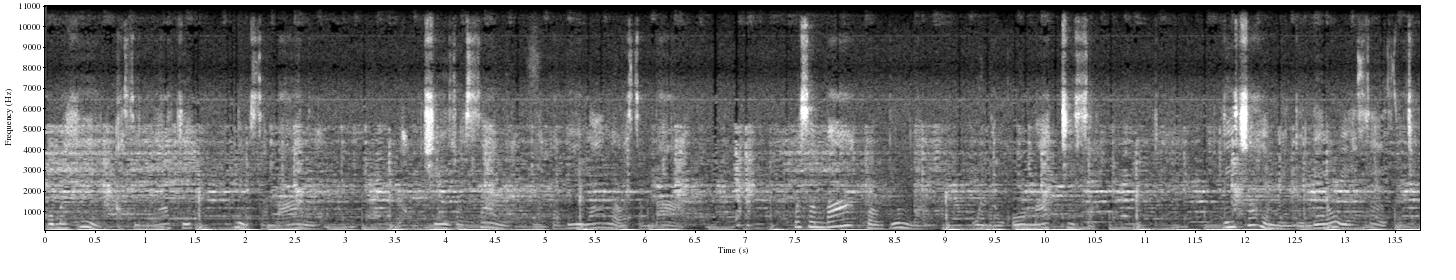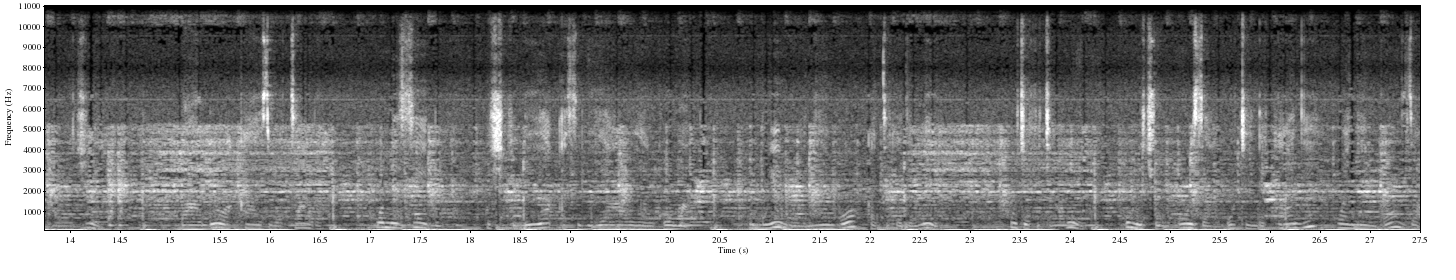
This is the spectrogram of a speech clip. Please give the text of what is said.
Ngoma hii asili yake ni Usambaani na huchezwa sana na kabila la Wasambaa. Wasambaa kwa ujumla wana ngoma tisa. Licha ya maendeleo ya sayansi na teknolojia, bado wakazi wa Tanga wamezidi kushikilia asili yao ya ngoma. Umuhimu wa nyimbo katika jamii. Utafiti huu umechunguza utendekaji wa nyimbo za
